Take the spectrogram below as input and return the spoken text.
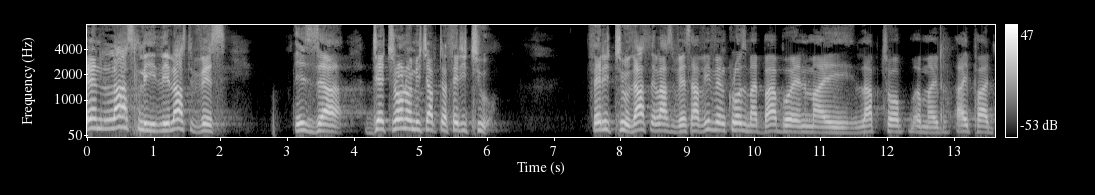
And lastly, the last verse is uh, Deuteronomy chapter 32. 32, that's the last verse. I've even closed my Bible and my laptop, uh, my iPad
